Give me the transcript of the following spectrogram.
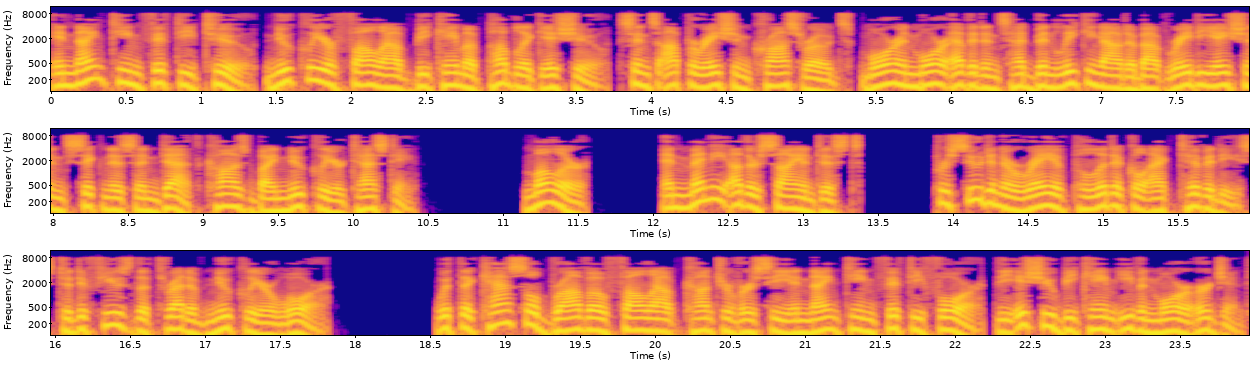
In 1952, nuclear fallout became a public issue. Since Operation Crossroads, more and more evidence had been leaking out about radiation sickness and death caused by nuclear testing. Muller and many other scientists pursued an array of political activities to defuse the threat of nuclear war. With the Castle Bravo fallout controversy in 1954, the issue became even more urgent.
